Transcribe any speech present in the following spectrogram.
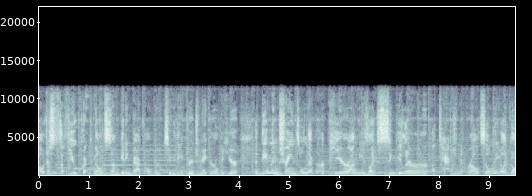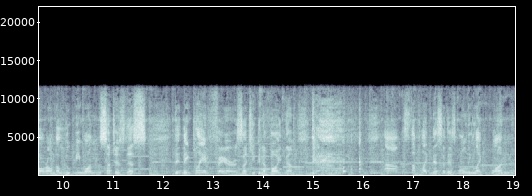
Oh, just as a few quick notes as I'm getting back over to the bridge maker over here. The demon trains will never appear on these like singular attachment routes. They'll only like go around the loopy ones, such as this. They, they play it fair so that you can avoid them. um, stuff like this, so there's only like one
